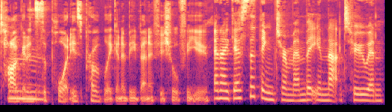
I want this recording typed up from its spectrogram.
targeted mm. support is probably going to be beneficial for you. And I guess the thing to remember in that too, and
